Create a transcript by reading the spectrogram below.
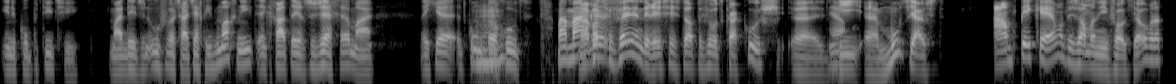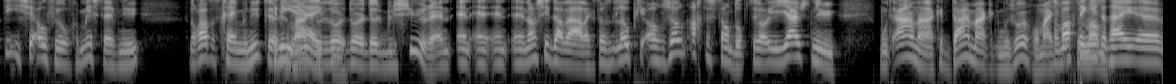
in de competitie. Maar dit is een oefenwedstrijd. Zegt hij, het mag niet. En ik ga het tegen ze zeggen, maar weet je, het komt mm -hmm. wel goed. Maar, maken... maar, wat vervelender is, is dat bijvoorbeeld Karkouche, uh, ja. die uh, moet juist aanpikken, hè, want het is allemaal een niveautje hoger, dat die zoveel gemist heeft nu. Nog altijd geen minuten Knieën gemaakt door, door, door de blessure. En, en, en, en als hij daar dadelijk, dan loop je al zo'n achterstand op. Terwijl je juist nu moet aanhaken. Daar maak ik me zorgen om. Hij De verwachting is, is dat hij uh,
